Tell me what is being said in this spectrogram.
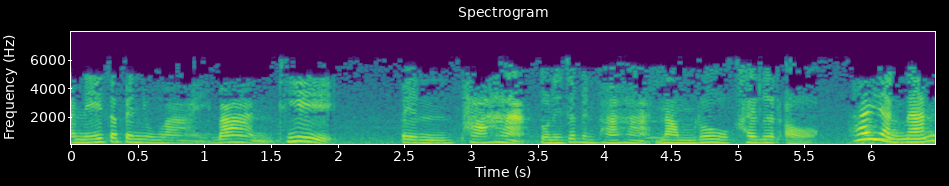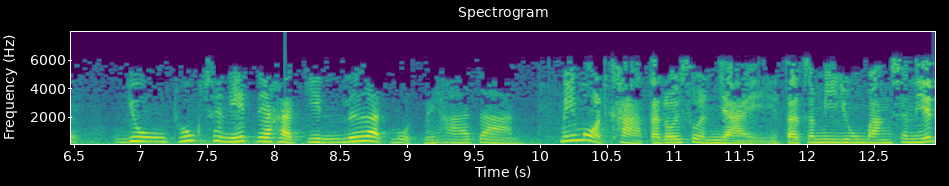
อันนี้จะเป็นยุงลายบ้านที่เป็นพาหะ ตัวนี้จะเป็นพาหะนำโรคไข้เลือดออก ถ้าอย่างนั้นยุงทุกชนิดเนี่ยค่ะ กินเลือดหมดไหมคะอาจารย์ ไม่หมดค่ะ แต่โดยส่วนใหญ่ แต่จะมียุงบางชนิด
